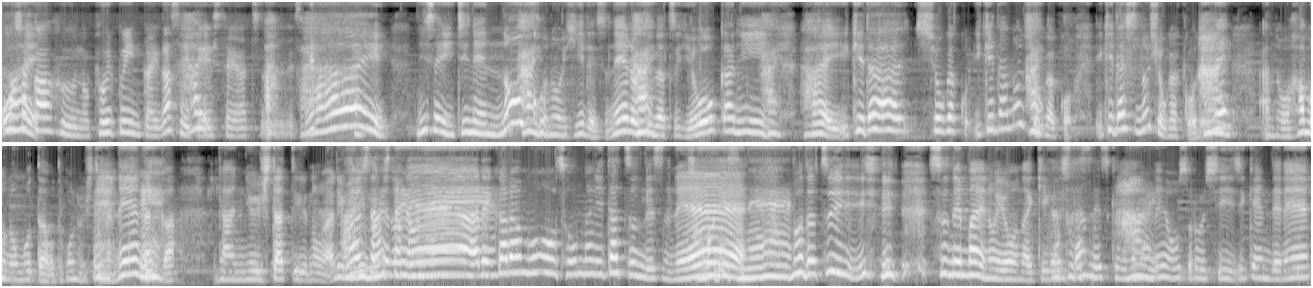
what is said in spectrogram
大はい。阪府の教育委員会が制定したやつですね。はい、2001年のはい。この日ですね、はい。6月8日に、はい。はい、池田小学校、池田の小学校、池田市の小学校でね、はい。あの刃物を持った男の人がえね、えなんか乱入したっていうのがありましたけどね、あれからもうそんなに経つんですね。そうですね。まだつい 数年前のような気がしたんですけれどもね、本恐ろしい事件でね、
